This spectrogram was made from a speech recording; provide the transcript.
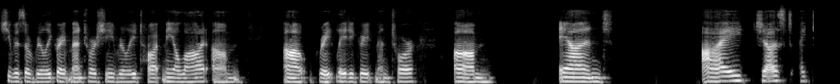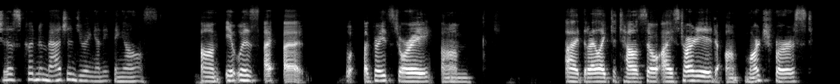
She was a really great mentor. She really taught me a lot. Um, uh, great lady, great mentor. Um, and I just, I just couldn't imagine doing anything else. Um, it was a, a, a great story uh, that I like to tell. So I started March 1st,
